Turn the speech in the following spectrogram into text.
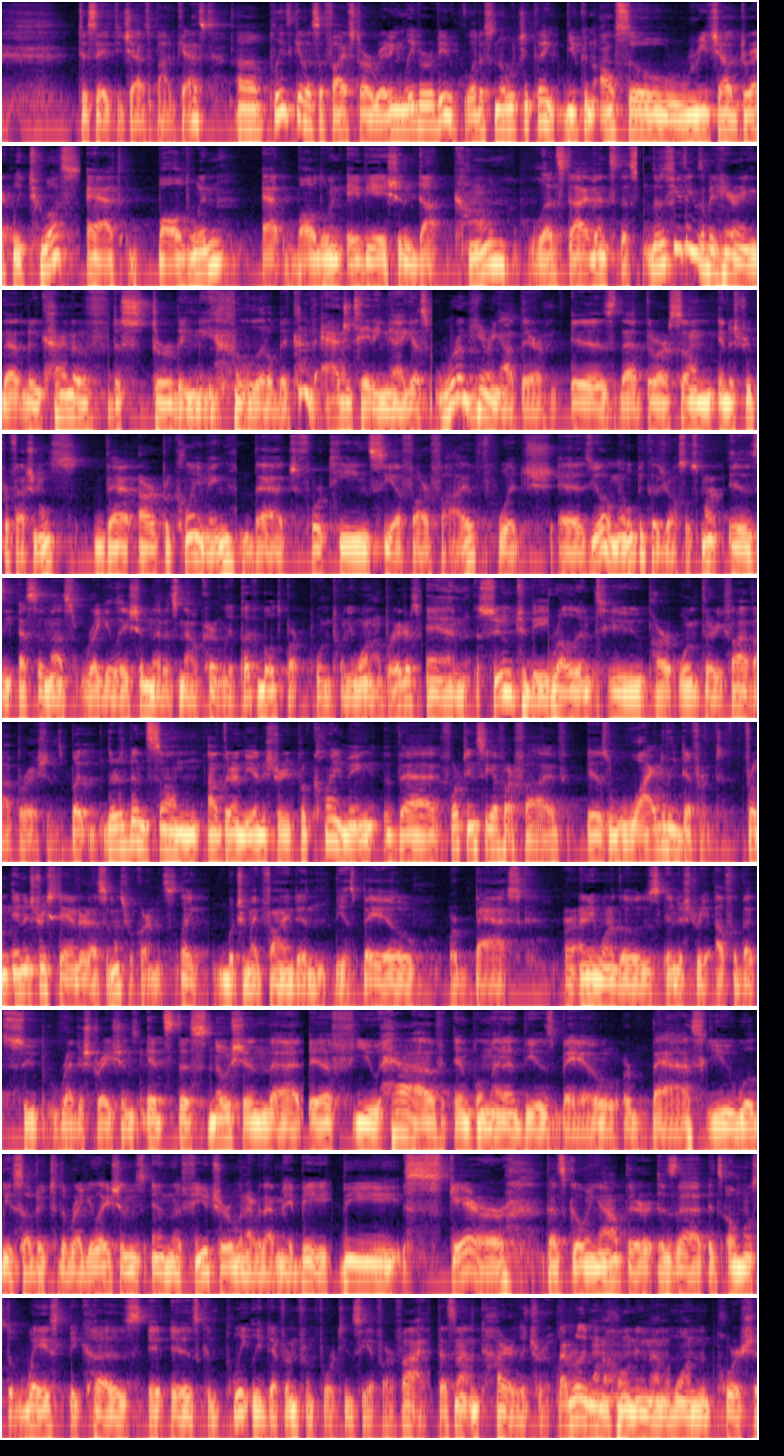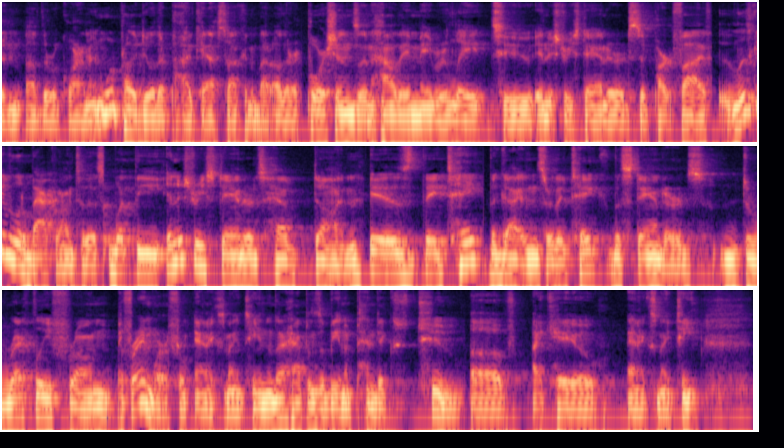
to Safety Chats podcast, uh, please give us a five star rating, leave a review. Let us know what you think. You can also reach out directly to us at Baldwin at baldwinaviation.com. Let's dive into this. There's a few things I've been hearing that have been kind of disturbing me a little bit, kind of agitating me, I guess. What I'm hearing out there is that there are some industry professionals that are proclaiming that 14 CFR 5, which, as you all know, because you're also smart, is the SMS regulation that is now currently applicable to Part 121 operators and soon to be relevant to Part 135 operations. But there's been some out there in the industry proclaiming that 14 CFR 5 is widely different from industry standard SMS requirements, like what you might find in the ISBAO or BASC or any one of those industry alphabet soup registrations. It's this notion that if you have implemented the ISBAO or BASC, you will be subject to the regulations in the future, whenever that may be. The scare that's going out there is that it's almost a waste because it is completely different from 14 CFR 5. That's not entirely true. I really want to hone in on one portion of the requirement. We'll probably do other podcasts talking about other portions and how they may relate to industry standards to Part 5. Let's give a little background to this. What the industry standards have done is they take the guidance or they take the standards directly from a framework from Annex 19, and that happens to be an Appendix 2 of ICAO Annex 19.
